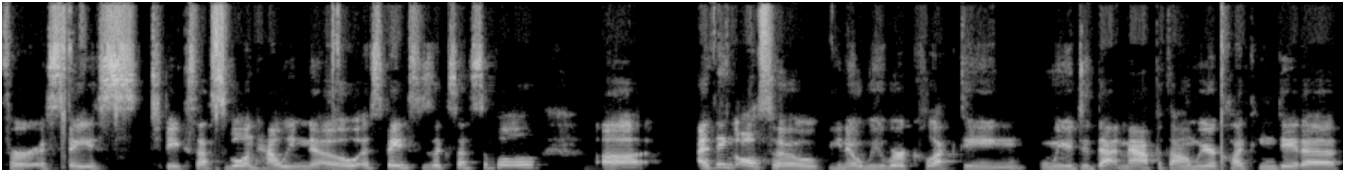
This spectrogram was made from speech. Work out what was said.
for a space to be accessible and how we know a space is accessible. Hmm. Uh, I think also, you know, we were collecting when we did that mapathon, we were collecting data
